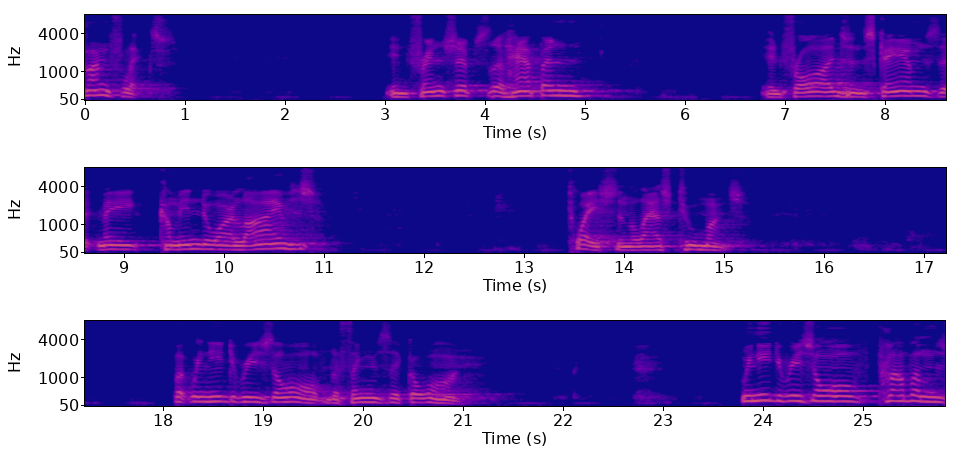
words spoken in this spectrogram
conflicts in friendships that happen, in frauds and scams that may come into our lives twice in the last two months. But we need to resolve the things that go on. We need to resolve problems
